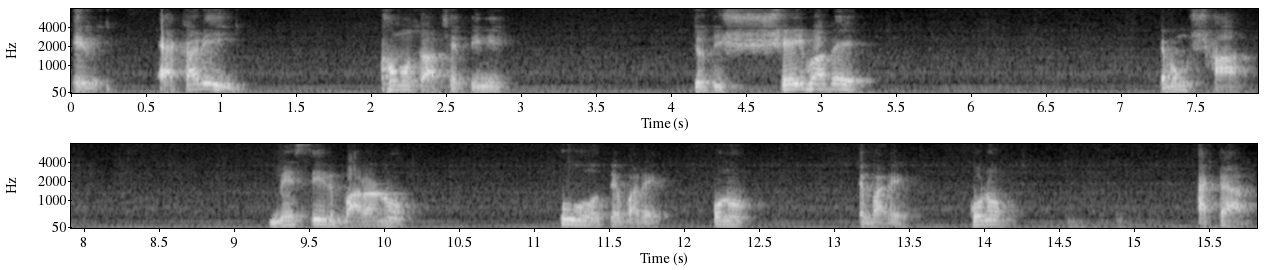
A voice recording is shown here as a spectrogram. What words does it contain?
এর একারই ক্ষমতা আছে তিনি। যদি সেইভাবে এবং সাত মেসির বাড়ানো হু হতে পারে, কোনো হতে পারে, কোনো একটা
